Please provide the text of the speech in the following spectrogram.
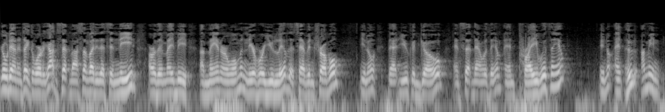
go down and take the Word of God sit by somebody that's in need, or there may be a man or a woman near where you live that's having trouble you know, that you could go and sit down with them and pray with them. You know, and who, I mean,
